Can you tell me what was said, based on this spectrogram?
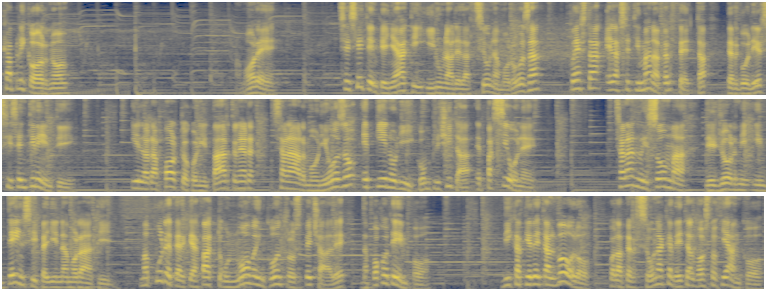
Capricorno. Amore, se siete impegnati in una relazione amorosa, questa è la settimana perfetta per godersi i sentimenti. Il rapporto con il partner sarà armonioso e pieno di complicità e passione. Saranno insomma dei giorni intensi per gli innamorati, ma pure perché ha fatto un nuovo incontro speciale da poco tempo. Vi capirete al volo con la persona che avete al vostro fianco.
